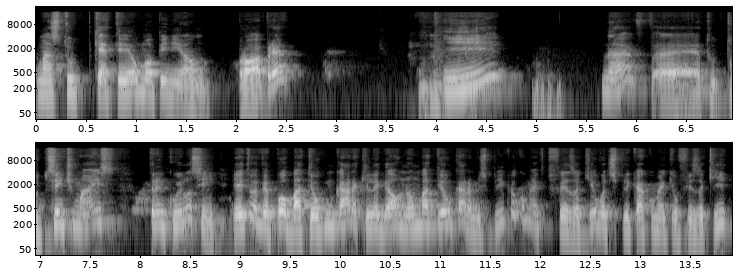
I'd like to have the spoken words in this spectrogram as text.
Mas tu quer ter uma opinião própria e né, é, tu, tu te sente mais tranquilo assim. E aí tu vai ver, pô, bateu com o cara, que legal, não bateu, cara, me explica como é que tu fez aqui, eu vou te explicar como é que eu fiz aqui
